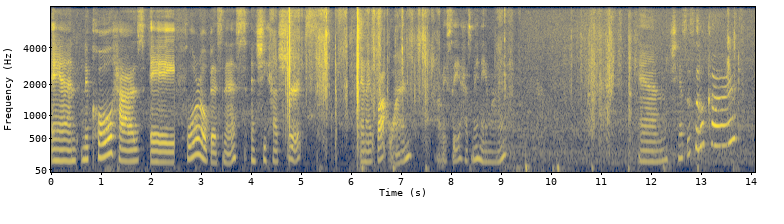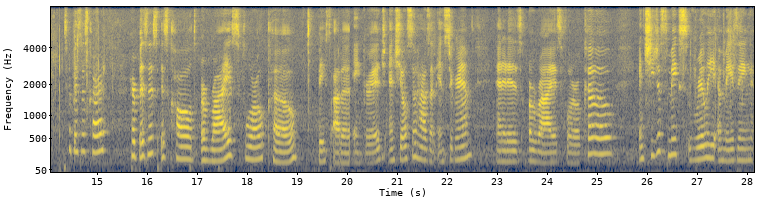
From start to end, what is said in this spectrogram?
and Nicole has a floral business, and she has shirts, and I bought one. Obviously, it has my name on it. And she has this little card. It's her business card. Her business is called Arise Floral Co., based out of Anchorage, and she also has an Instagram, and it is Arise Floral Co and she just makes really amazing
